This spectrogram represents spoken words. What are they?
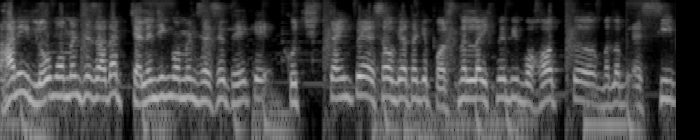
हाँ नहीं लो मोमेंट से ज़्यादा चैलेंजिंग मोमेंट्स ऐसे थे कि कुछ टाइम पे ऐसा हो गया था कि पर्सनल लाइफ में भी बहुत मतलब ऐसी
